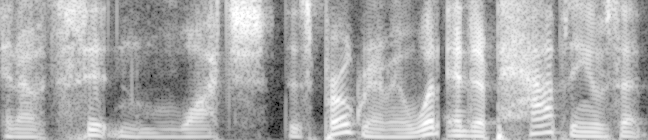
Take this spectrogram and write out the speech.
and I would sit and watch this program. And what ended up happening was that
